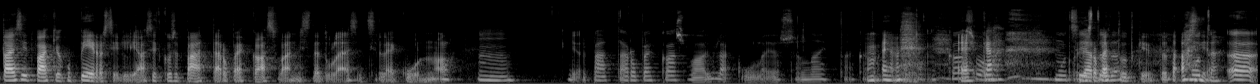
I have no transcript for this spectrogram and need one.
Tai sitten vaikka joku persilja, sitten kun se päättää rupea kasvaa, niin sitä tulee sitten silleen kunnolla. Mm. Ja päättää rupea kasvaa yläkuulle, jos sen laittaa. Mm, eh, Ehkä. Mut Siis rupea tota- tutkimaan tätä Mut, asiaa. äh,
